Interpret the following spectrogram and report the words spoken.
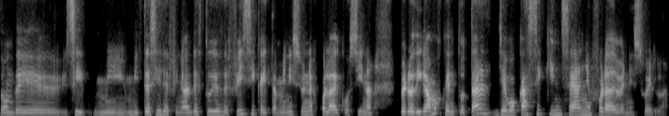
donde sí, mi, mi, tesis de final de estudios de física y también hice una escuela de cocina, pero digamos que en total llevo casi 15 años fuera de Venezuela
